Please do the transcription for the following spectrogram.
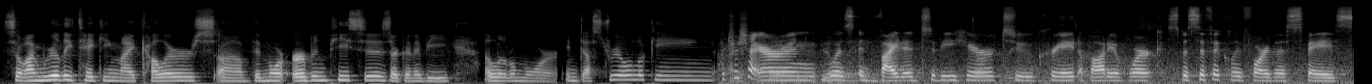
So I'm really taking my colors. Uh, the more urban pieces are going to be a little more industrial looking. Patricia Aaron was invited to be here to create a body of work specifically for this space.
